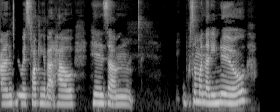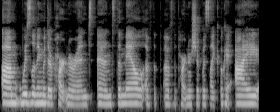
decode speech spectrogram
friend who was talking about how his um someone that he knew um, was living with their partner and and the male of the of the partnership was like okay i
